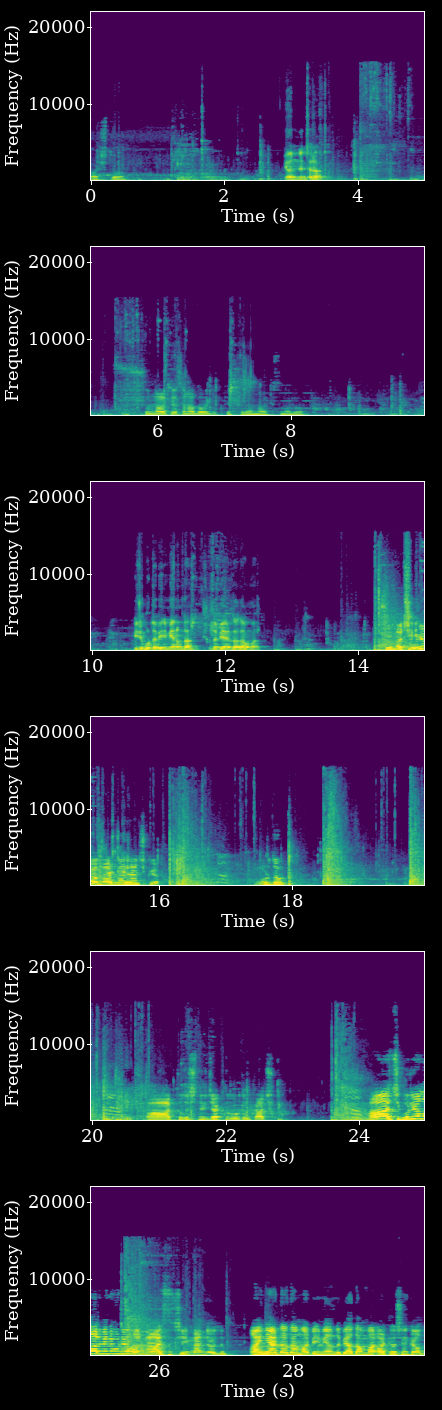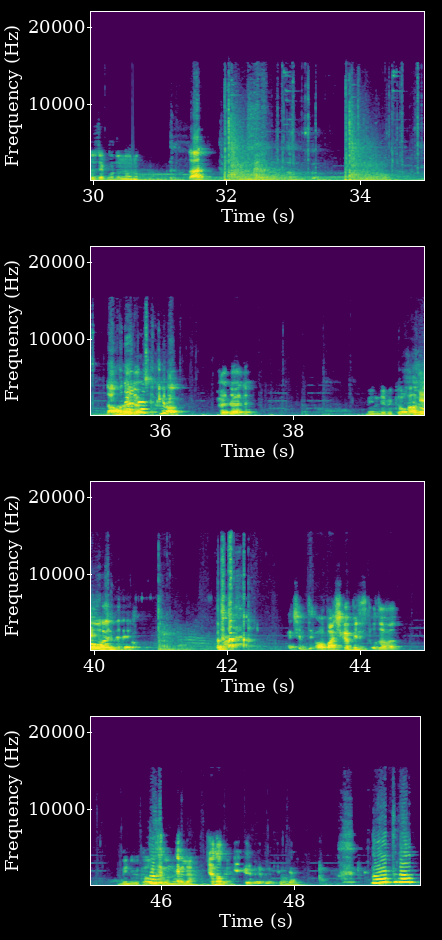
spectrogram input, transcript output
Kaçtı o. Yön ne taraf? Şunun arkasına doğru gitti. Şuranın arkasına doğru. Biri burada benim yanımda. Şurada bir yerde adam var. Şurada çıkıyor. Merdivenden çıkıyor. Vurdum. Aa kılıçlayacaktı vurdum kaç. Aa çık- vuruyorlar beni vuruyorlar. Aa sıçayım ben de öldüm. Aynı yerde adam var. Benim yanımda bir adam var. Arkadaşını kaldıracak. Vurdun onu. Lan! Lan bu Öldü. nereden sıkıyor? Öldü öldü. Beni de bir Abi kaldır. o ölmedi. Ya Şimdi o başka birisi o zaman. Beni bir kaldırın hele. Can alıp geliyor böyle. Tamam. Ne oldu lan?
